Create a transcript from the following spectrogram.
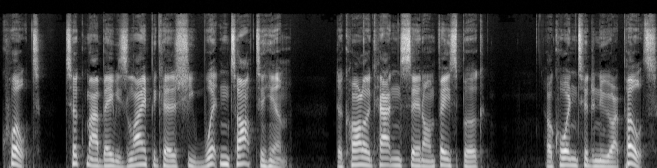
Quote, took my baby's life because she wouldn't talk to him, DeCarla Cotton said on Facebook, according to the New York Post.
